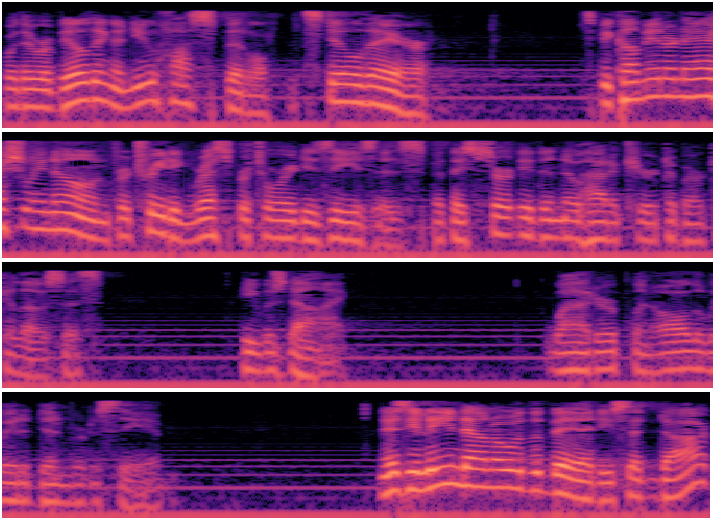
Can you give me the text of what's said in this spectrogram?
where they were building a new hospital. It's still there. It's become internationally known for treating respiratory diseases, but they certainly didn't know how to cure tuberculosis. He was dying. Wyatt Earp went all the way to Denver to see him. And as he leaned down over the bed, he said, Doc,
